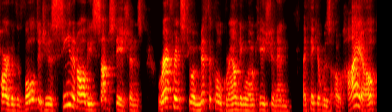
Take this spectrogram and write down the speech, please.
part of the voltages seen at all these substations reference to a mythical grounding location in, I think it was Ohio.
